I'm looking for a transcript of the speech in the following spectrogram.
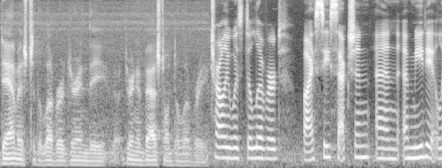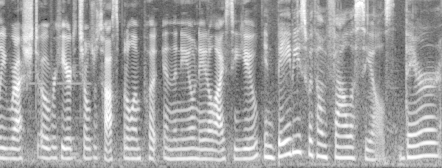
damage to the liver during, the, during a vaginal delivery. Charlie was delivered by C-section and immediately rushed over here to Children's Hospital and put in the neonatal ICU. In babies with omphaloceles, their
